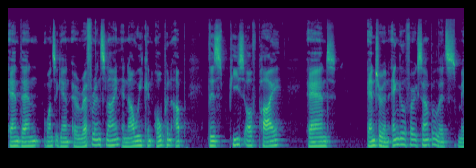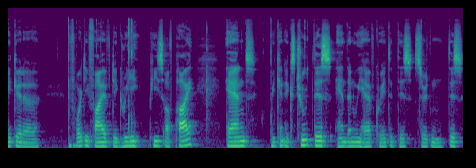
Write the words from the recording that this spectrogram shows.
and then once again a reference line. And now we can open up this piece of pie and enter an angle for example. Let's make it a 45 degree piece of pie. And we can extrude this and then we have created this certain this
